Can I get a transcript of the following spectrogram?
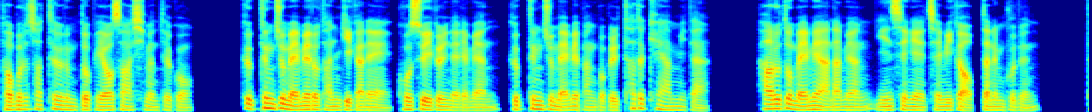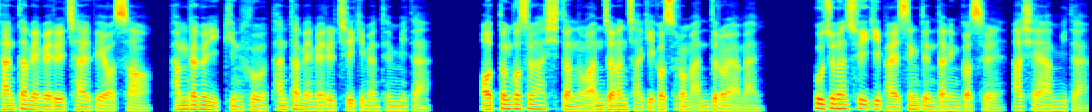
더불어 차트 흐름도 배워서 하시면 되고 급등주 매매로 단기간에 고수익을 내려면 급등주 매매 방법을 터득해야 합니다. 하루도 매매 안 하면 인생에 재미가 없다는 분은 단타 매매를 잘 배워서 감각을 익힌 후 단타 매매를 즐기면 됩니다. 어떤 것을 하시던 완전한 자기 것으로 만들어야만 꾸준한 수익이 발생된다는 것을 아셔야 합니다.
